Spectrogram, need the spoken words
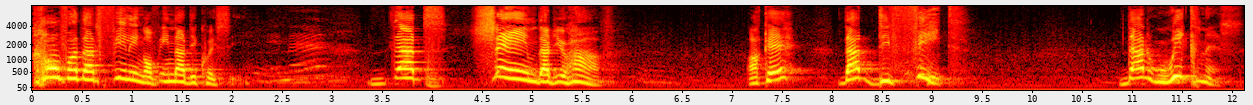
cover that feeling of inadequacy, Amen. that shame that you have, okay, that defeat, that weakness,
